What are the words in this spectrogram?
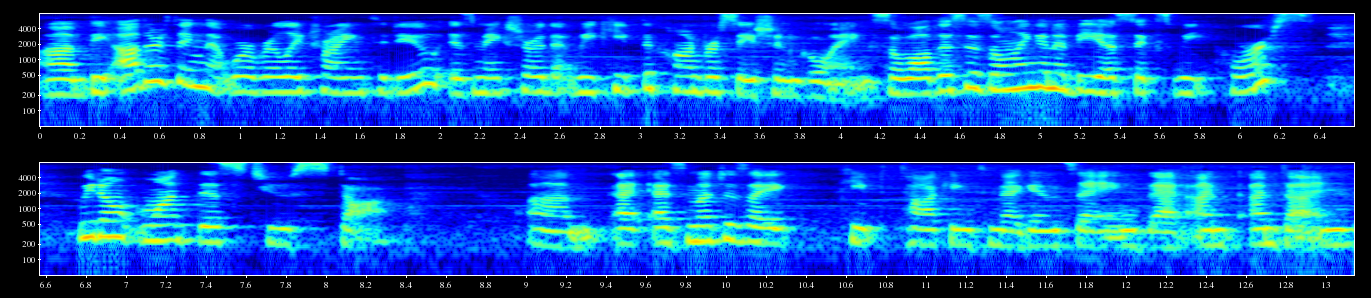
Um, the other thing that we're really trying to do is make sure that we keep the conversation going. So while this is only going to be a six-week course, we don't want this to stop. Um, as much as I keep talking to Megan saying that I'm, I'm done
